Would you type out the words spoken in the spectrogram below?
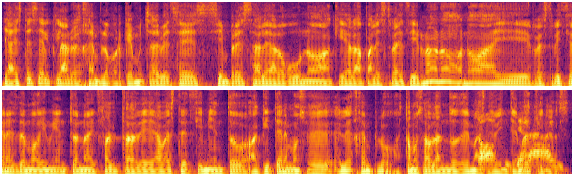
Ya, este es el claro ejemplo, porque muchas veces siempre sale alguno aquí a la palestra a decir, no, no, no hay restricciones de movimiento, no hay falta de abastecimiento. Aquí tenemos el, ejemplo. Estamos hablando de más de 20 máquinas.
